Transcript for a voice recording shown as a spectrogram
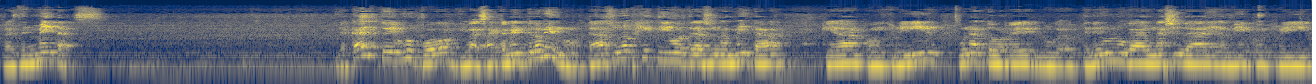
tras de metas. Y acá este grupo iba exactamente lo mismo, tras un objetivo, tras una meta, que era construir una torre, obtener un lugar, una ciudad y también construir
